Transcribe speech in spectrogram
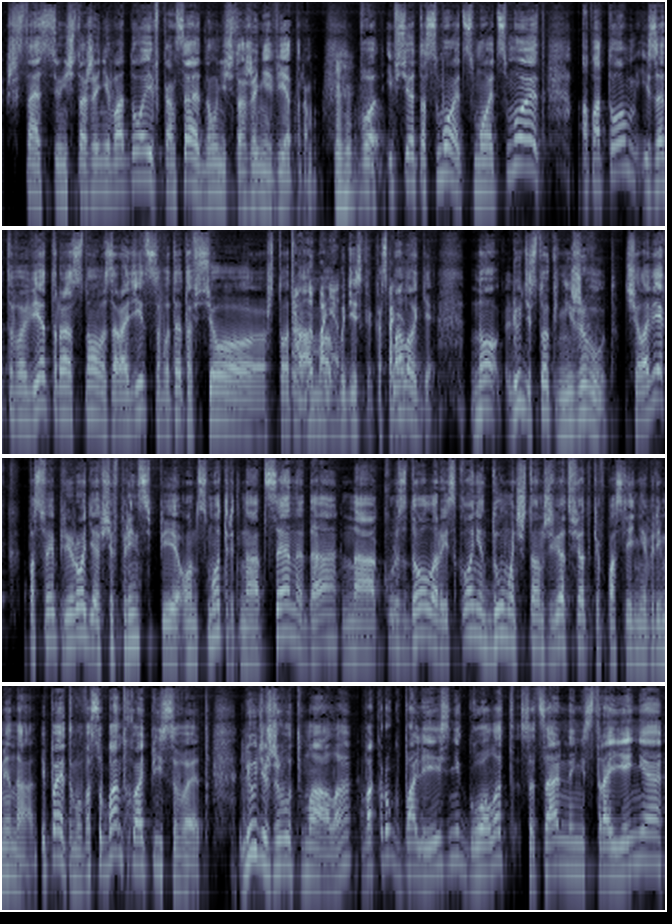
16 уничтожений водой, в конце одно уничтожение ветром. Угу. Вот, и все это смоет, смоет, смоет, а потом из этого ветра снова зародится вот это все, что а, там ну, в буддийской космологии. Понятно. Но люди столько не живут. Человек по своей природе вообще, в принципе, он смотрит на цены, да, на курс доллара и склонен думать, что он живет все-таки в последние времена. И поэтому Васубандху описывает, люди живут мало, вокруг болезни, голод, социальное нестроение,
